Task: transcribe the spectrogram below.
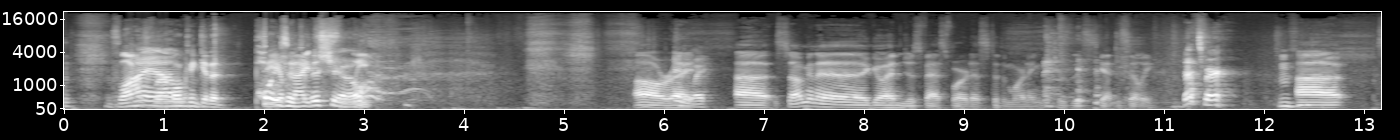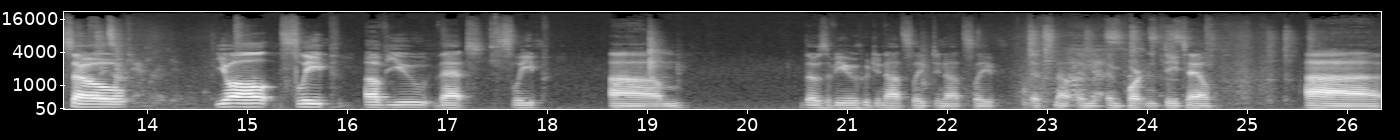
As long I as Verbal am can get a poison damn to night's this show. sleep. All right. Anyway. Uh, so I'm going to go ahead and just fast forward us to the morning because this is getting silly. That's fair. Uh, so you all sleep of you that sleep. Um, those of you who do not sleep, do not sleep. It's not Oh, an yes. important detail. Uh,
